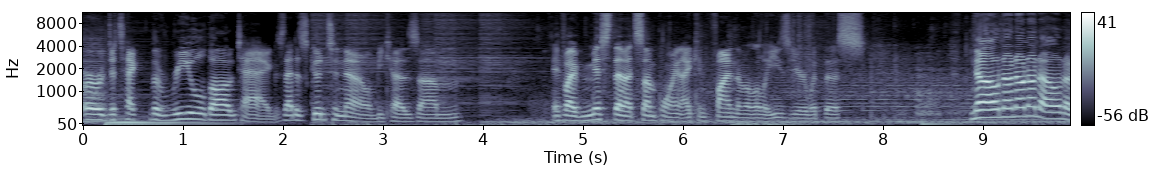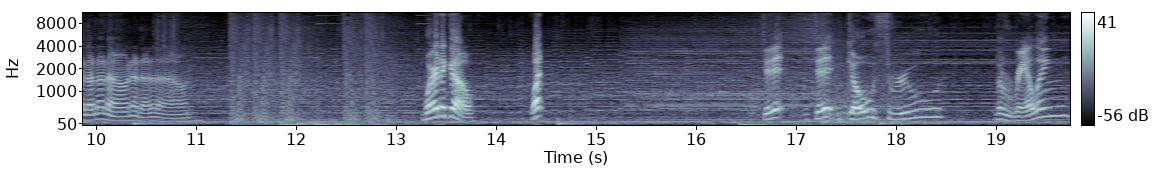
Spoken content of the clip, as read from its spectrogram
or detect the real dog tags. That is good to know because um, if I've missed them at some point, I can find them a little easier with this. No, no, no, no, no, no, no, no, no, no, no, no, no. Where to go? What? Did it did it go through the railing?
